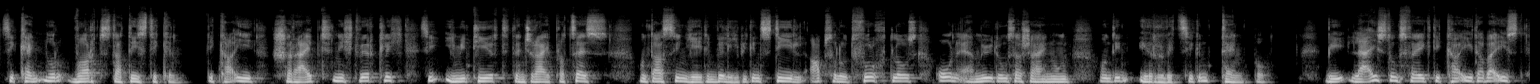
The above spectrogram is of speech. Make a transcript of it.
sie kennt nur Wortstatistiken. Die KI schreibt nicht wirklich, sie imitiert den Schreibprozess und das in jedem beliebigen Stil, absolut furchtlos, ohne Ermüdungserscheinungen und in irrwitzigem Tempo. Wie leistungsfähig die KI dabei ist,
